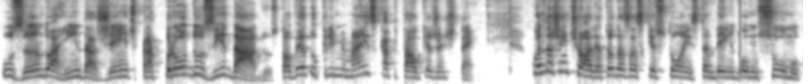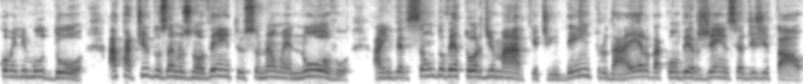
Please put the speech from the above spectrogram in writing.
usando ainda a gente para produzir dados. Talvez o crime mais capital que a gente tem. Quando a gente olha todas as questões também do consumo, como ele mudou a partir dos anos 90, isso não é novo, a inversão do vetor de marketing dentro da era da convergência digital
